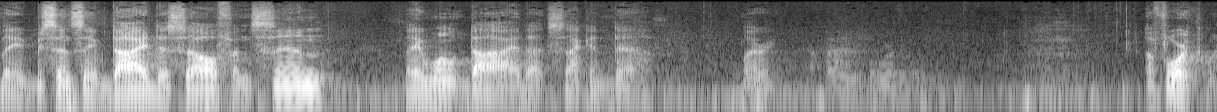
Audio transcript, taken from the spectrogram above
they, since they've died to self and sin, they won't die that second death. Larry? A fourth one.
